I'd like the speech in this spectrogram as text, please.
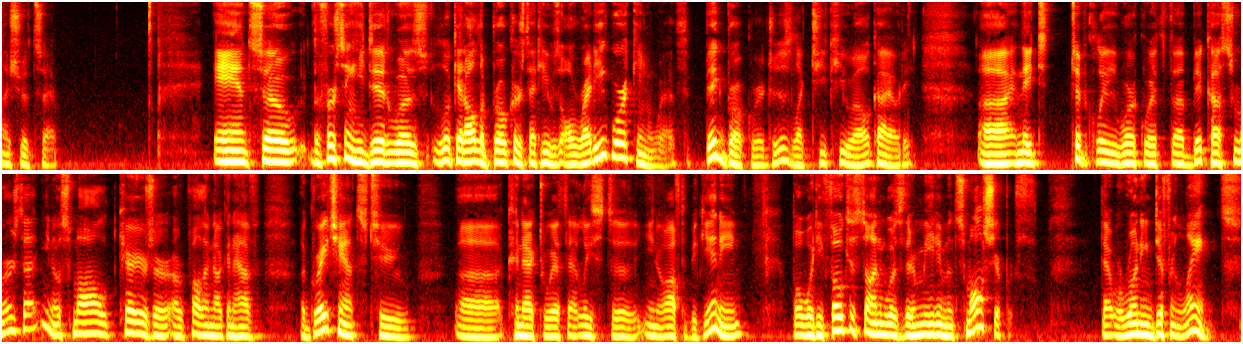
I should say. And so the first thing he did was look at all the brokers that he was already working with, big brokerages like TQL, Coyote, uh, and they t- typically work with uh, big customers that you know small carriers are, are probably not going to have a great chance to uh, connect with at least uh, you know off the beginning. But what he focused on was their medium and small shippers that were running different lanes.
